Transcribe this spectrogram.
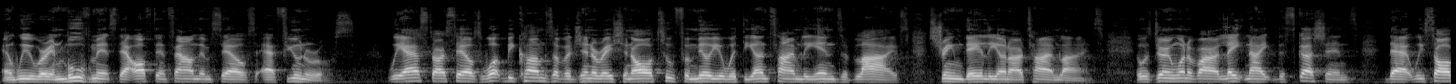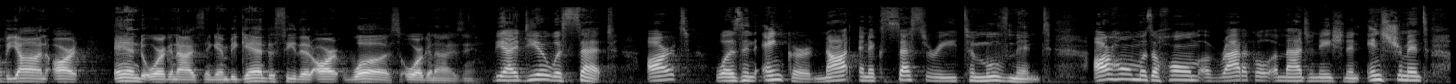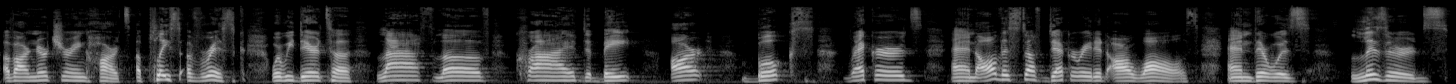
And we were in movements that often found themselves at funerals. We asked ourselves what becomes of a generation all too familiar with the untimely ends of lives streamed daily on our timelines. It was during one of our late night discussions that we saw beyond art and organizing and began to see that art was organizing. The idea was set. Art was an anchor, not an accessory to movement. Our home was a home of radical imagination, an instrument of our nurturing hearts, a place of risk where we dared to laugh, love, cry, debate. Art books, records, and all this stuff decorated our walls. And there was lizards,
